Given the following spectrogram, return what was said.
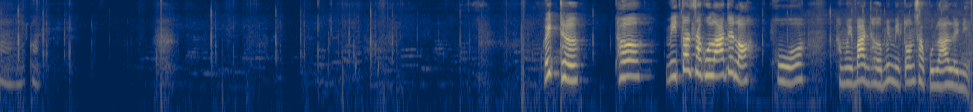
วางไว้ก่อนเฮ้ยเธอ เธอ มีต้นซากุระด้วยเหรอ หทำไมบ้านเธอไม่มีต้นซากุระเลยเนี่ย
